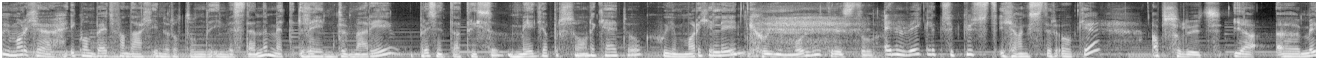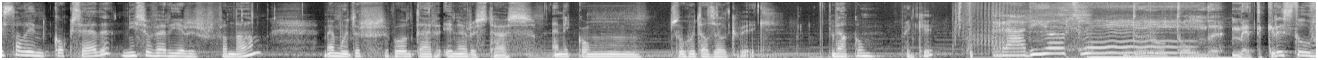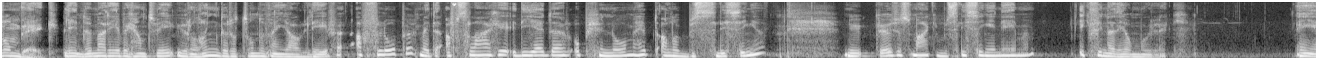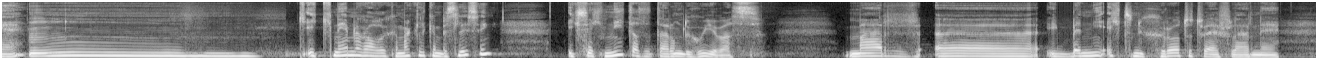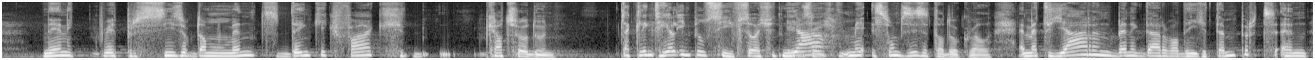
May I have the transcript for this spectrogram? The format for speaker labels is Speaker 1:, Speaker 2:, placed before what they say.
Speaker 1: Goedemorgen. Ik ontbijt vandaag in de Rotonde in Westende met Leen de Marais, presentatrice, mediapersoonlijkheid ook. Goedemorgen, Leen.
Speaker 2: Goedemorgen, Christel.
Speaker 1: En een wekelijkse kustgangster ook, hè?
Speaker 2: Absoluut. Ja, uh, meestal in Kokzijde, niet zo ver hier vandaan. Mijn moeder woont daar in een rusthuis. En ik kom zo goed als elke week.
Speaker 1: Welkom.
Speaker 2: Dank u.
Speaker 3: Radio 2.
Speaker 4: De Rotonde met Christel van Dijk.
Speaker 1: Linde Marie, we gaan twee uur lang de rotonde van jouw leven aflopen met de afslagen die jij daarop genomen hebt, alle beslissingen. Nu, keuzes maken, beslissingen nemen, ik vind dat heel moeilijk. En jij?
Speaker 2: Mm, ik neem nogal gemakkelijk een beslissing. Ik zeg niet dat het daarom de goede was. Maar uh, ik ben niet echt een grote twijfelaar, nee. Nee, ik weet precies op dat moment, denk ik vaak, ik ga het zo doen.
Speaker 1: Dat klinkt heel impulsief, zoals je het nu
Speaker 2: ja,
Speaker 1: zegt.
Speaker 2: Ja, soms is het dat ook wel. En met de jaren ben ik daar wat in getemperd en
